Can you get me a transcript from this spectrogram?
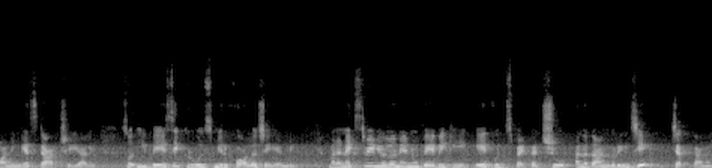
మార్నింగే స్టార్ట్ చేయాలి. సో ఈ బేసిక్ రూల్స్ మీరు ఫాలో చేయండి. మన నెక్స్ట్ వీడియోలో నేను బేబీకి ఏ ఫుడ్స్ పెట్టచ్చు అన్న దాని గురించి చెప్తాను.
